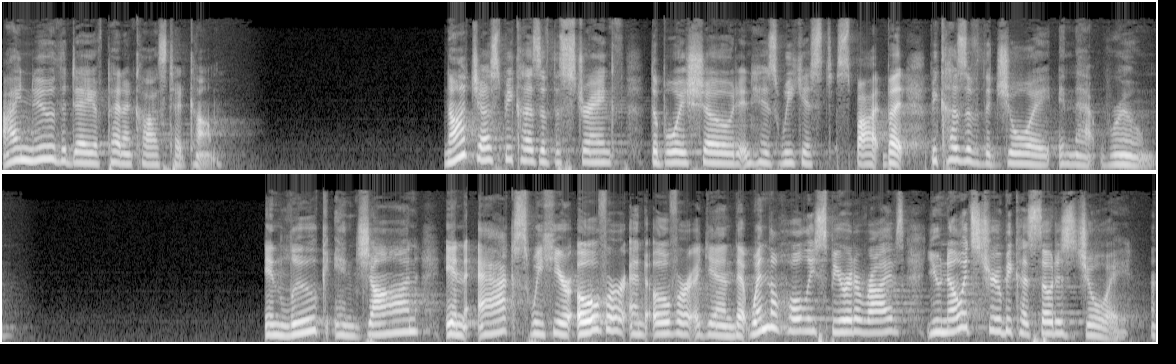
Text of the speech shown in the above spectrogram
I knew the day of Pentecost had come. Not just because of the strength the boy showed in his weakest spot, but because of the joy in that room in Luke, in John, in Acts, we hear over and over again that when the Holy Spirit arrives, you know it's true because so does joy.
